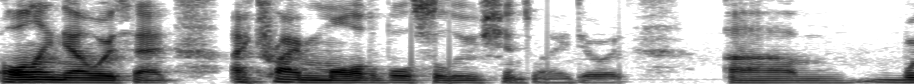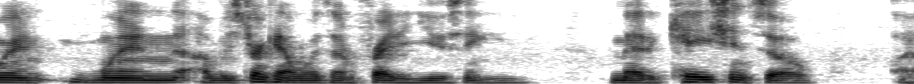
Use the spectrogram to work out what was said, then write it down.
All I know is that I try multiple solutions when I do it. Um, when when I was drinking, I wasn't afraid of using medication. So uh,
